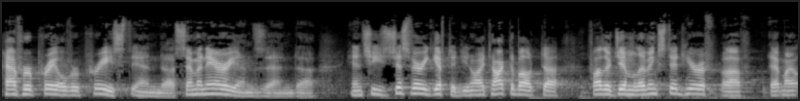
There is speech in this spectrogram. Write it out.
have her pray over priests and uh, seminarians, and uh, and she's just very gifted. You know, I talked about uh, Father Jim Livingston here uh, at my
